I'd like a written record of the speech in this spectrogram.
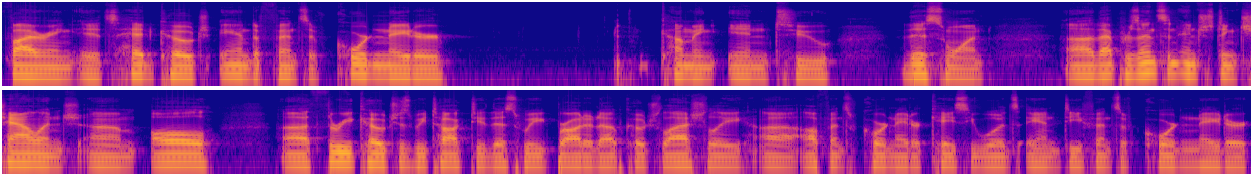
firing its head coach and defensive coordinator coming into this one. Uh, that presents an interesting challenge. Um, all uh, three coaches we talked to this week brought it up Coach Lashlee, uh, offensive coordinator Casey Woods, and defensive coordinator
